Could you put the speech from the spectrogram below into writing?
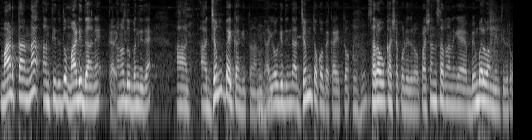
ಮಾಡ್ತಾನ ಅಂತಿದ್ದು ಮಾಡಿದ್ದಾನೆ ಅನ್ನೋದು ಬಂದಿದೆ. ಆ ಜಂಪ್ ಬೇಕಾಗಿತ್ತು ನನಗೆ. ಆ ಯೋಗದಿಂದ ಜಂಪ್ ತಗೋಬೇಕಾಗಿತ್ತು. ಸರ್ ಅವಕಾಶ ಕೊಡಿದ್ರು. ಪ್ರಶಾಂತ್ ಸರ್ ನನಗೆ ಬೆಂಬಲವಾಗಿ ನಿಂತಿದ್ರು.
